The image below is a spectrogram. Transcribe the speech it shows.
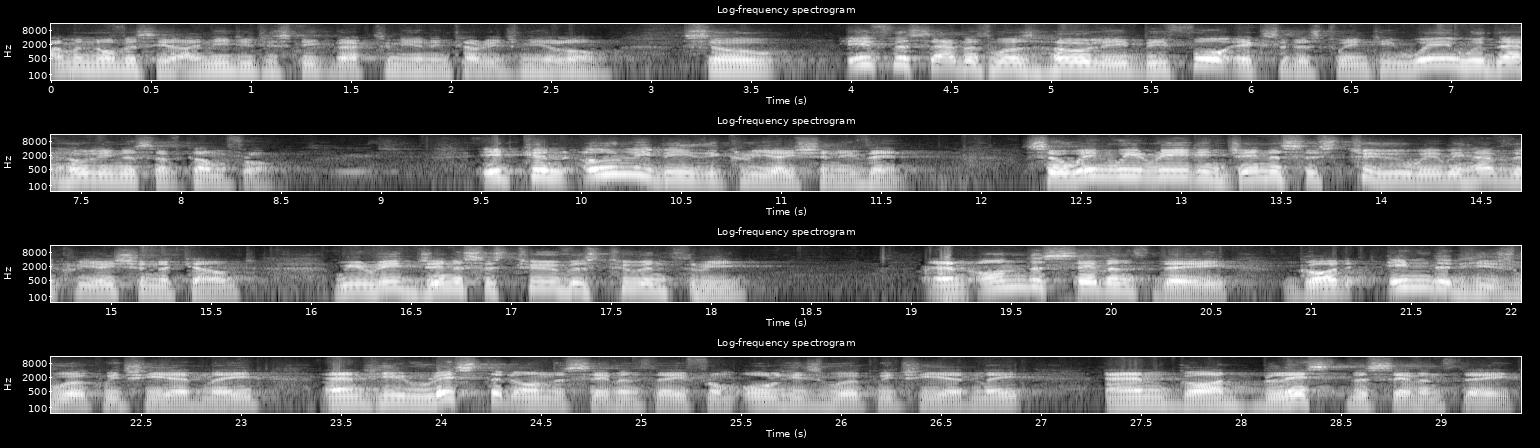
I'm a novice here. I need you to speak back to me and encourage me along. So, if the Sabbath was holy before Exodus 20, where would that holiness have come from? It can only be the creation event. So, when we read in Genesis 2, where we have the creation account, we read Genesis 2, verse 2 and 3. And on the seventh day, God ended his work which he had made, and he rested on the seventh day from all his work which he had made. And God blessed the seventh day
